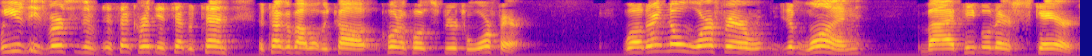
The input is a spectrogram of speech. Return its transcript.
We use these verses in, in 2 Corinthians chapter 10 to talk about what we call, quote unquote, spiritual warfare. Well, there ain't no warfare won by people that are scared.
